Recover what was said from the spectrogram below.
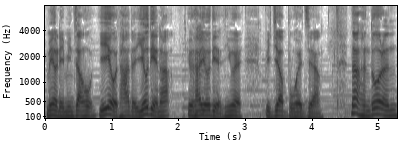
没有联名账户也有它的优点啊，有它优点，因为比较不会这样。那很多人。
